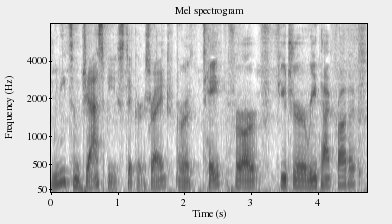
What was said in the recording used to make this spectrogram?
We need some Jaspy stickers, right? Or tape for our future repack products.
